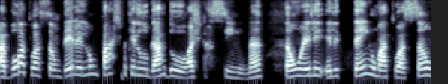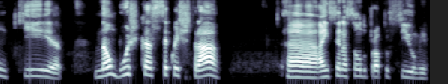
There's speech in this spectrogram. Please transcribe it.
a boa atuação dele, ele não parte para aquele lugar do Oscar Cine, né? Então ele, ele tem uma atuação que não busca sequestrar ah, a encenação do próprio filme,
